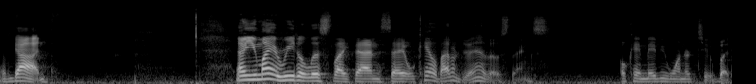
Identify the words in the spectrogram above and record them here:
of God. Now, you might read a list like that and say, well, Caleb, I don't do any of those things. Okay, maybe one or two, but,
